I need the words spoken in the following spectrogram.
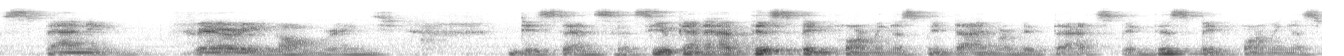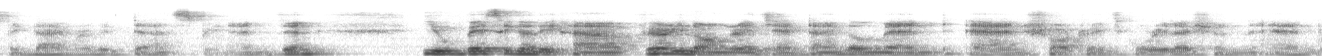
spanning very long range distances. You can have this spin forming a spin dimer with that spin, this spin forming a spin dimer with that spin, and then you basically have very long range entanglement and short range correlation and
